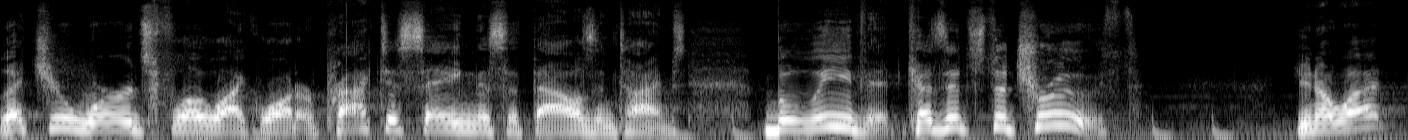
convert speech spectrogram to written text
let your words flow like water. Practice saying this a thousand times. Believe it, because it's the truth. You know what?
